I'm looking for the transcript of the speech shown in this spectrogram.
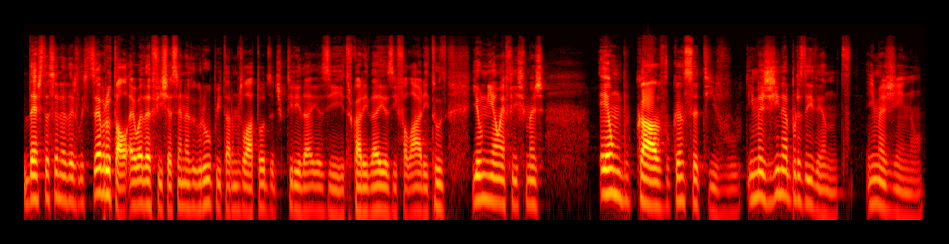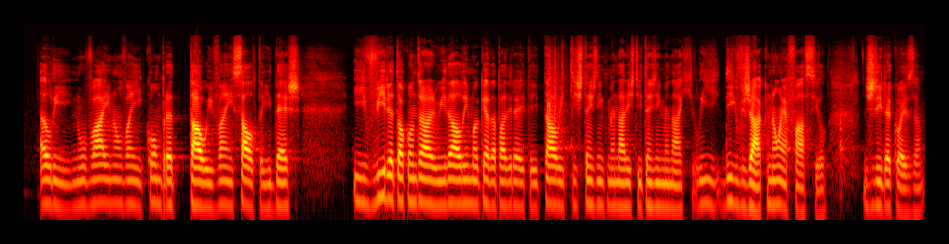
desta cena das listas. É brutal, é o da ficha, a cena de grupo e estarmos lá todos a discutir ideias e trocar ideias e falar e tudo. E a união é fixe, mas é um bocado cansativo. Imagina presidente, imagino, ali no vai e não vem e compra tal e vem e salta e desce e vira-te ao contrário e dá ali uma queda para a direita e tal e diz tens de encomendar isto e tens de encomendar aquilo e digo-vos já que não é fácil gerir a coisa.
